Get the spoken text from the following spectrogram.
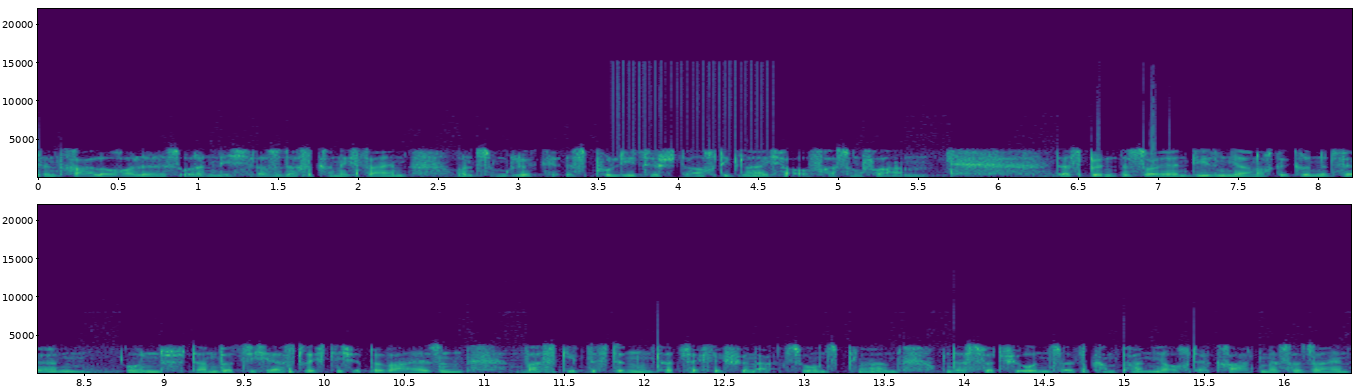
zentrale Rolle ist oder nicht. Also das kann nicht sein. Und zum Glück ist politisch da auch die gleiche Auffassung vorhanden. Das Bündnis soll ja in diesem Jahr noch gegründet werden und dann wird sich erst richtig beweisen, was gibt es denn nun tatsächlich für einen Aktionsplan und das wird für uns als Kampagne auch der Gradmesser sein,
